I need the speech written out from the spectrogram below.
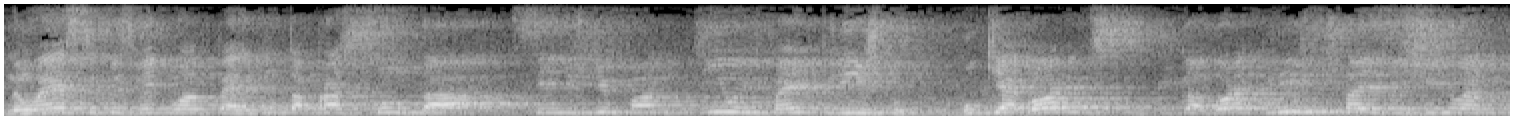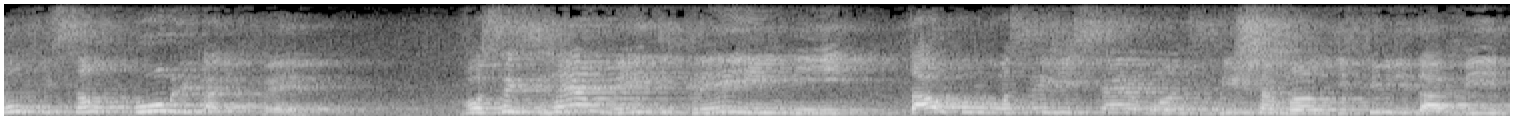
não é simplesmente uma pergunta para sondar se eles de fato tinham fé em Cristo. O que agora, o agora Cristo está exigindo uma confissão pública de fé. Vocês realmente creem em mim, tal como vocês disseram antes, me chamando de filho de Davi?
